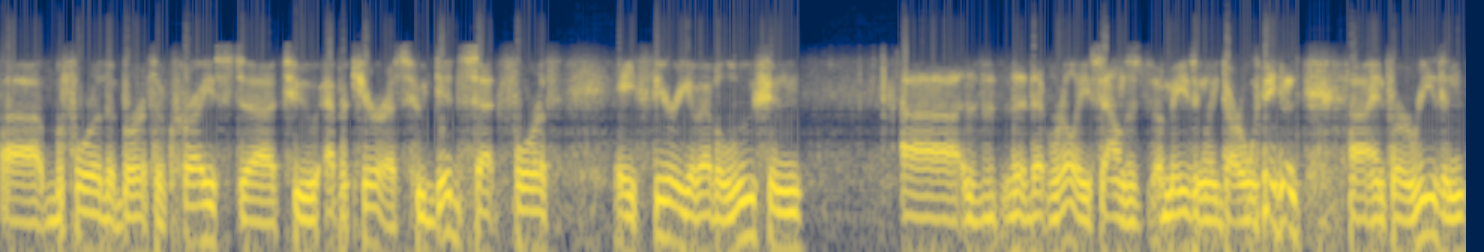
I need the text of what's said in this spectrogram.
uh, before the birth of Christ, uh, to Epicurus, who did set forth a theory of evolution uh, th- that really sounds amazingly Darwinian, uh, and for a reason.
